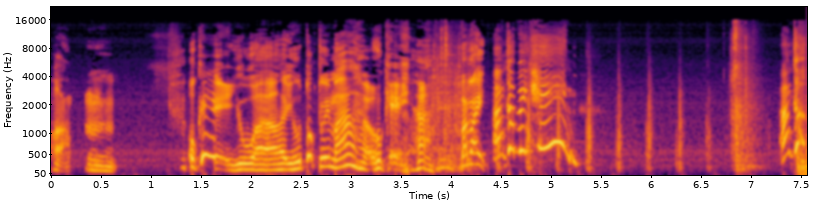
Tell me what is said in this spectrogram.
Uh, mm. Okay, you uh, you talk to him, ah. Okay, bye bye. Uncle Big Hing! Uncle!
